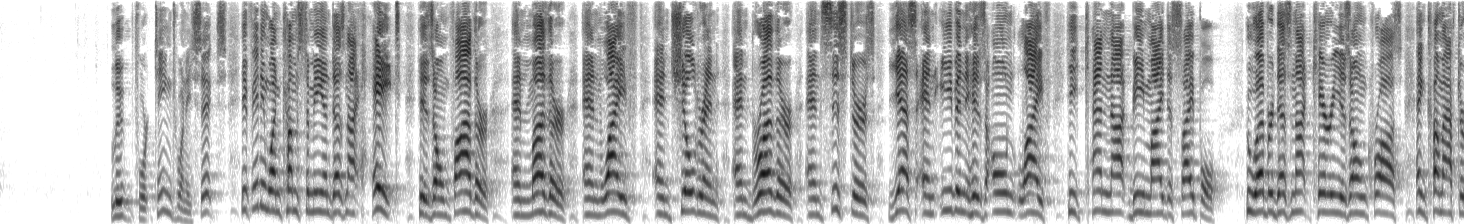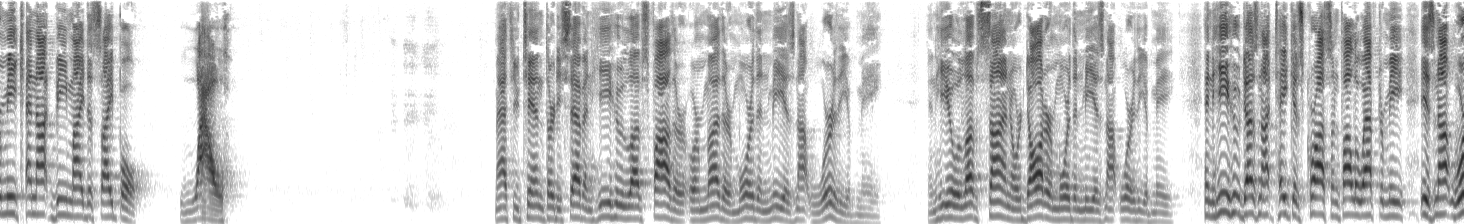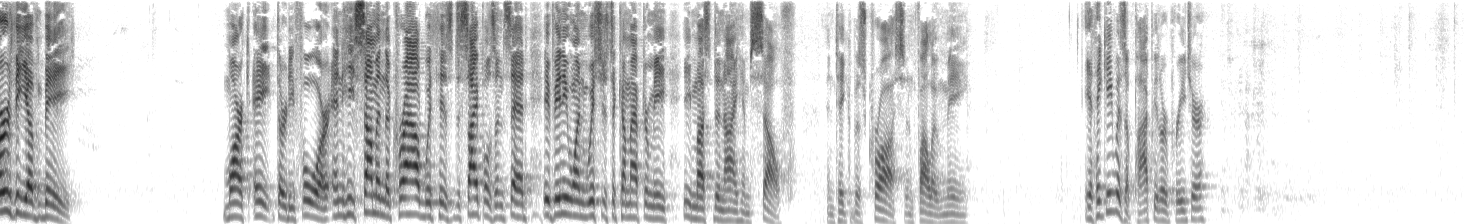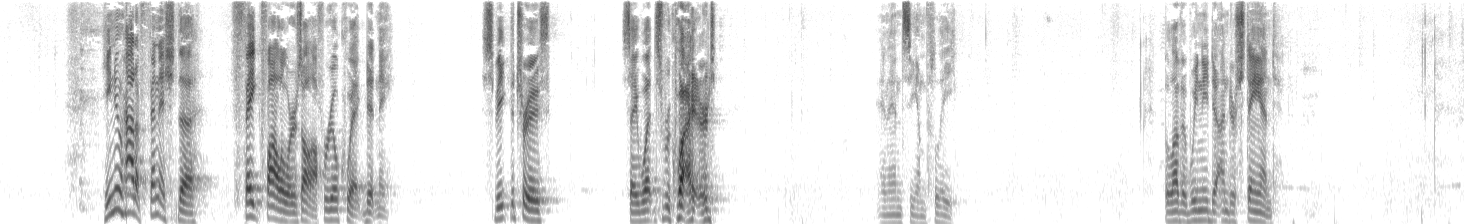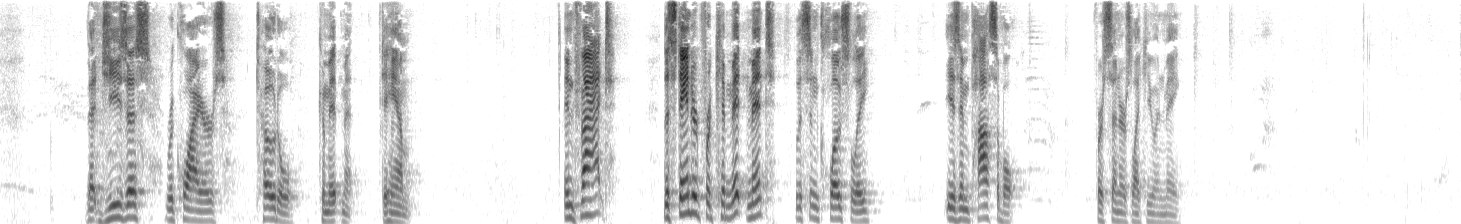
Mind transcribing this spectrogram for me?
Luke 14, 26. If anyone comes to me and does not hate his own father and mother and wife and children and brother and sisters, yes, and even his own life, he cannot be my disciple. Whoever does not carry his own cross and come after me cannot be my disciple. Wow. Matthew 10 37, he who loves father or mother more than me is not worthy of me. And he who loves son or daughter more than me is not worthy of me. And he who does not take his cross and follow after me is not worthy of me. Mark 8, 34. And he summoned the crowd with his disciples and said, If anyone wishes to come after me, he must deny himself and take up his cross and follow me. You think he was a popular preacher? He knew how to finish the fake followers off real quick, didn't he? Speak the truth, say what's required and then see them flee. Beloved, we need to understand that Jesus requires total commitment to Him. In fact, the standard for commitment, listen closely, is impossible for sinners like you and me.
